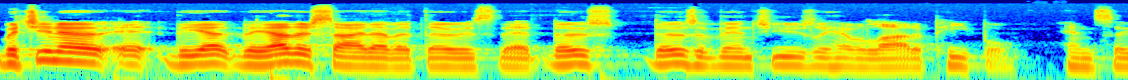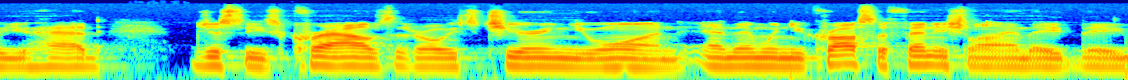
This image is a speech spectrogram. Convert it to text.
But you know eh, the the other side of it though is that those those events usually have a lot of people and so you had just these crowds that are always cheering you on. And then when you cross the finish line, they, they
